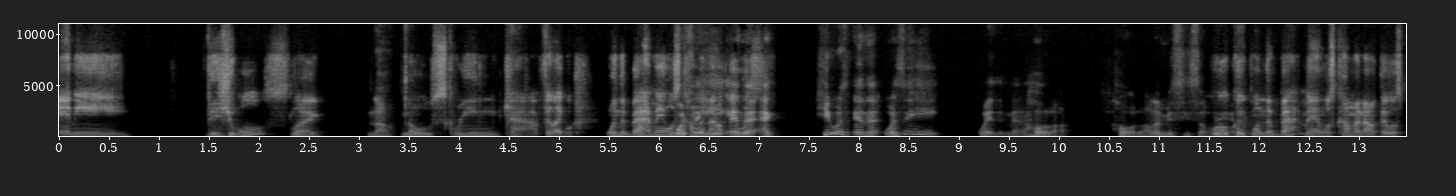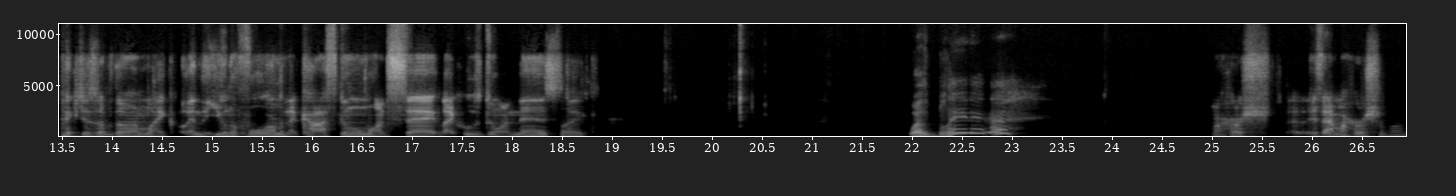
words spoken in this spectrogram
any visuals like No. no screen cap? I feel like when the Batman was Wasn't coming out, was, the? He was in the. Wasn't he? Wait a minute. Hold on. Hold on. Let me see something. real here. quick when the batman was coming out there was pictures of them like in the uniform and the costume on set like who's doing this like Was Blade in? Mahersh is that Mahershala?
